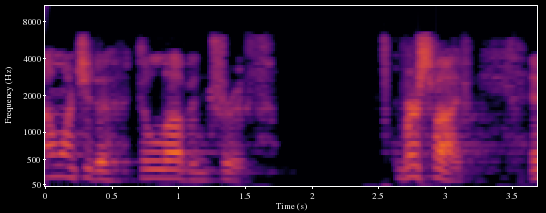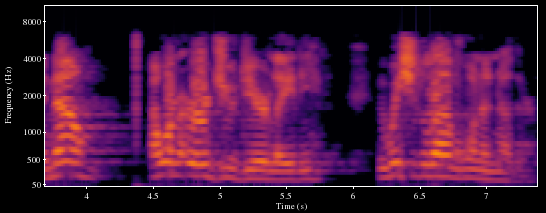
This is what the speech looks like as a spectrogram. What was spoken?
I want you to, to love in truth. Verse 5. And now, I want to urge you, dear lady, that we should love one another.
